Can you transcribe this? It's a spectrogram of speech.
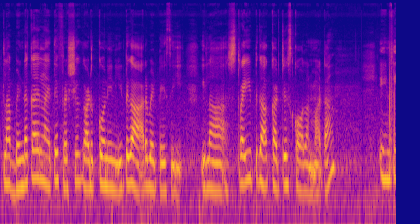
ఇట్లా బెండకాయలను అయితే ఫ్రెష్గా కడుక్కొని నీట్గా ఆరబెట్టేసి ఇలా స్ట్రైట్గా కట్ చేసుకోవాలన్నమాట. ఏంటి?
